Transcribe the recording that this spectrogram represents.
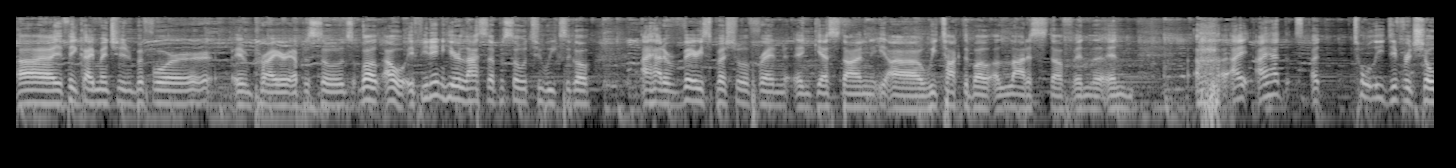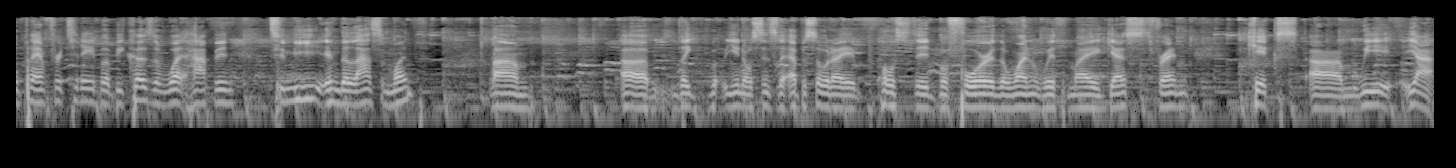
Uh, I think I mentioned before in prior episodes. Well, oh, if you didn't hear last episode two weeks ago, I had a very special friend and guest on. Uh, we talked about a lot of stuff, and and I, I had a totally different show planned for today, but because of what happened to me in the last month, um, um, like you know, since the episode I posted before the one with my guest friend, kicks. Um, we, yeah,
